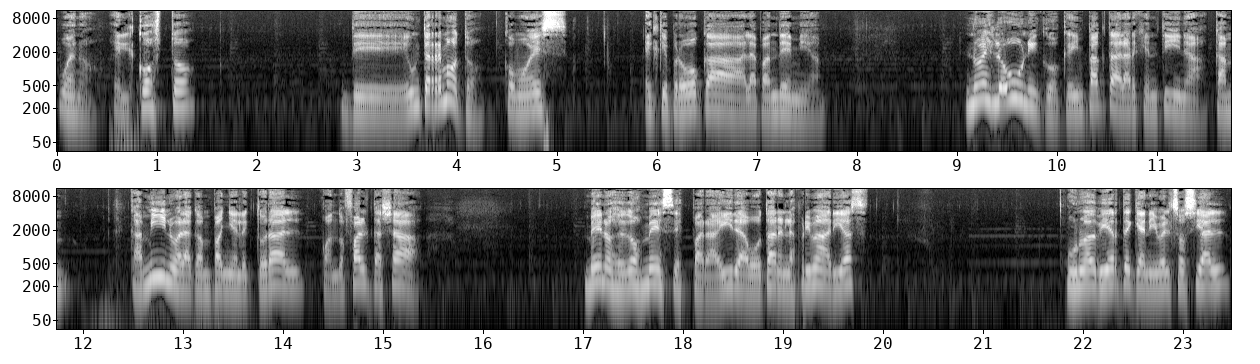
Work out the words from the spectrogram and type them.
bueno, el costo de un terremoto, como es el que provoca la pandemia. No es lo único que impacta a la Argentina. camino a la campaña electoral, cuando falta ya menos de dos meses para ir a votar en las primarias, uno advierte que a nivel social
